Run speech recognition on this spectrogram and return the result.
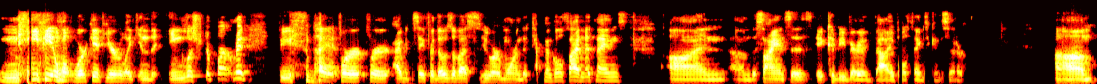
maybe it won't work if you're like in the English department, but for, for I would say for those of us who are more on the technical side of things, on um, the sciences, it could be a very valuable thing to consider. Um,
